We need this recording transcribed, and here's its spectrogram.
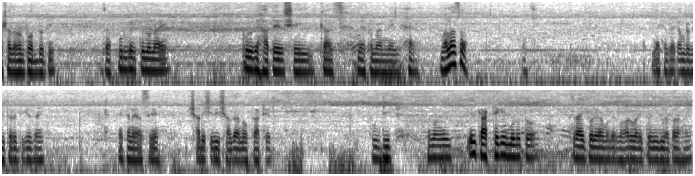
অসাধারণ পদ্ধতি। যা পূর্বের তুলনায় পূর্বে হাতের সেই কাজ এখন আর নেই। হ্যাঁ ভালো আছো? আচ্ছা। দেখা যাক, আমরা ভিতরের দিকে যাই। এখানে আছে সারি সারি সাজানো কাঠের ডিপ এবং এই এই কাঠ থেকেই মূলত ট্রাই করে আমাদের ঘর বাড়ি তৈরিগুলো করা হয়।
